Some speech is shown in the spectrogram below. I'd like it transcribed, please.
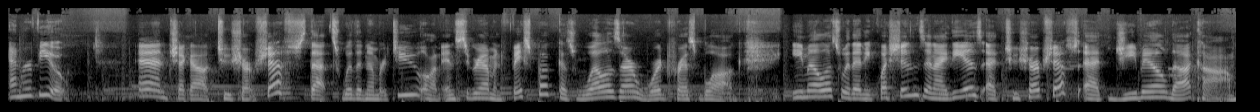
and review. And check out Two Sharp Chefs, that's with a number two, on Instagram and Facebook, as well as our WordPress blog. Email us with any questions and ideas at twosharpchefs at gmail.com.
